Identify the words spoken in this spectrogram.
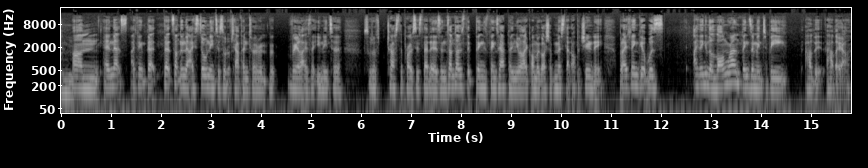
um, and that's I think that that's something that I still need to sort of tap into and re- realize that you need to sort of trust the process that is. And sometimes things things happen, you're like, oh my gosh, I've missed that opportunity. But I think it was, I think in the long run, things are meant to be how they how they are.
